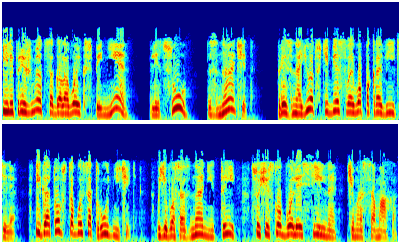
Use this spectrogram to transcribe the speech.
или прижмется головой к спине, лицу, значит, признает в тебе своего покровителя и готов с тобой сотрудничать. В его сознании ты — существо более сильное, чем Росомаха,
